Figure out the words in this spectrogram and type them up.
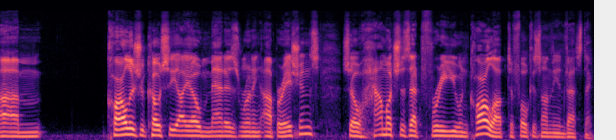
Um, Carl is your co-CIO. Matt is running operations. So, how much does that free you and Carl up to focus on the investing?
